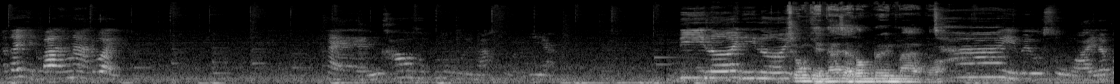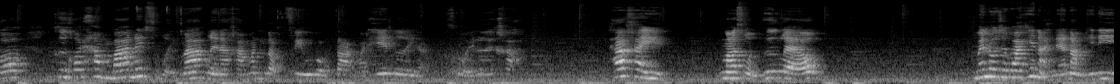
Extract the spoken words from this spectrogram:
ก็ได้เห็นบ้านข้างหน้าด้วย แสงเข้าทุกมุมเลยนะสวยดีอะดีเลยดีเลย ช่วงเย็นน่าจะร่มรื่นมากเนาะ ใช่วิวสวยแล้วก็คือเขาทำบ้านได้สวยมากเลยนะคะ มันแบบฟิลแบบต่างประเทศเลยอะสวยเลยค่ะ ถ้าใคร มาสวนพึ่งแล้ว ไม่รู้จะพักที่ไหนแนะนำที่นี่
